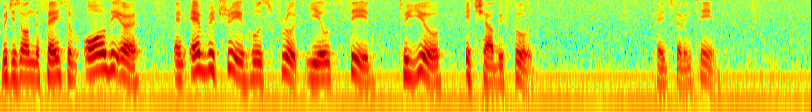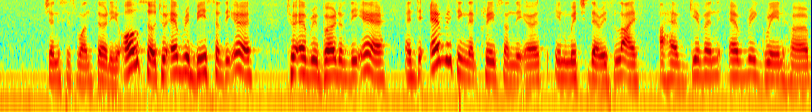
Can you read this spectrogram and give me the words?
which is on the face of all the earth, and every tree whose fruit yields seed. To you it shall be food. Page 17. Genesis 1:30. Also to every beast of the earth, to every bird of the air, and to everything that creeps on the earth in which there is life, I have given every green herb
